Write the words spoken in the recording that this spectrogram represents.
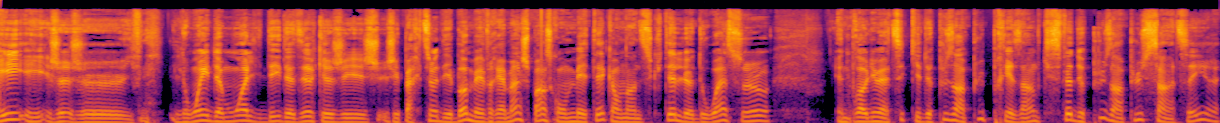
Et, je, loin de moi l'idée de dire que j'ai parti un débat, mais vraiment, je pense qu'on mettait, quand on en discutait, le doigt sur une problématique qui est de plus en plus présente, qui se fait de plus en plus sentir.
